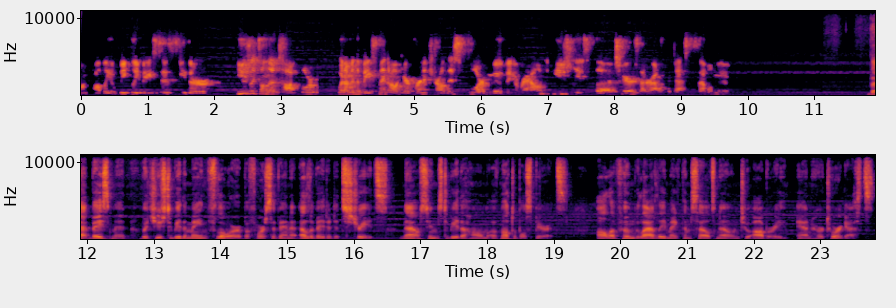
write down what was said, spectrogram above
on probably a weekly basis. Either usually it's on the top floor. When I'm in the basement, I'll hear furniture on this floor moving around. Usually it's the chairs that are out of the desks that will move. That basement, which used to be the main floor before Savannah elevated its streets, now seems to be the home of multiple spirits, all of whom gladly make themselves known to Aubrey and her tour guests.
